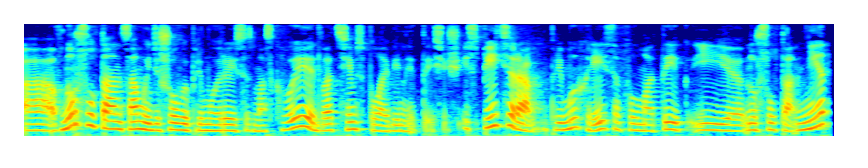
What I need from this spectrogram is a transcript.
в Нур-Султан самый дешевый прямой рейс из Москвы 27,5 тысяч. Из Питера прямых рейсов в Алматы и Нур-Султан нет.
